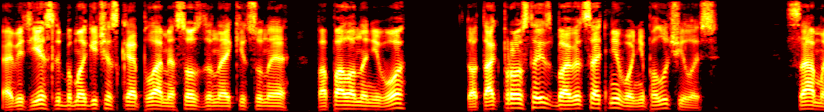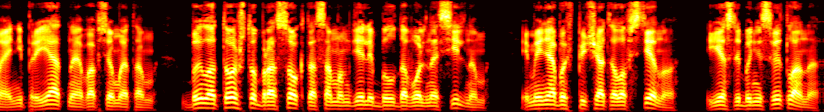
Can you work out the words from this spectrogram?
А ведь если бы магическое пламя, созданное Кицуне, попало на него, то так просто избавиться от него не получилось. Самое неприятное во всем этом было то, что бросок на самом деле был довольно сильным, и меня бы впечатало в стену, если бы не Светлана,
